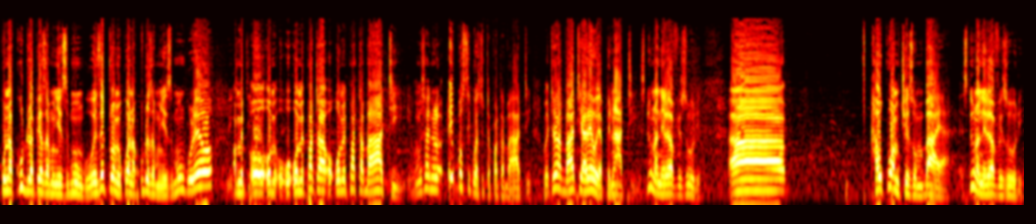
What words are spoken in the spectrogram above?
kuna kudra pia za Mwenyezi Mungu. Wenzetu wamekuwa na kudra za Mwenyezi Mungu leo wame, wame wame, wamepata wamepata bahati. Umesani ipo siku ya sisi tutapata bahati. Umetana bahati ya leo ya penati. Sijui unanielewa vizuri. Uh, haukuwa mchezo mbaya, sijui unanielewa vizuri.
